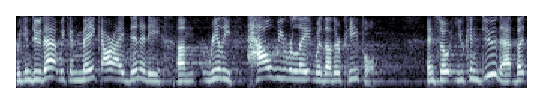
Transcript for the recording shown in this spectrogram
We can do that. We can make our identity um, really how we relate with other people. And so you can do that, but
